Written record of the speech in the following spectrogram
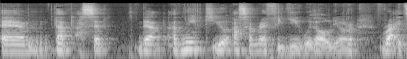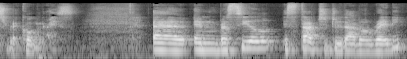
um, that accept that admit you as a refugee with all your rights recognized. Uh, and Brazil start to do that already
